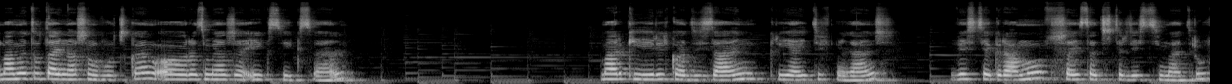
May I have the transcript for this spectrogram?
Mamy tutaj naszą włóczkę o rozmiarze XXL. Marki Rico Design Creative Melange. 200 gramów, 640 metrów,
